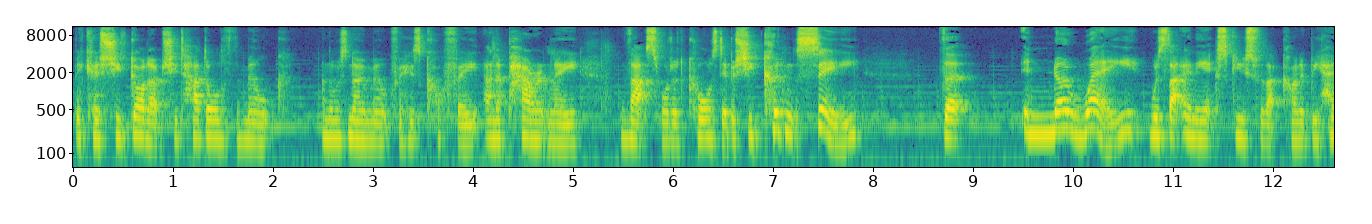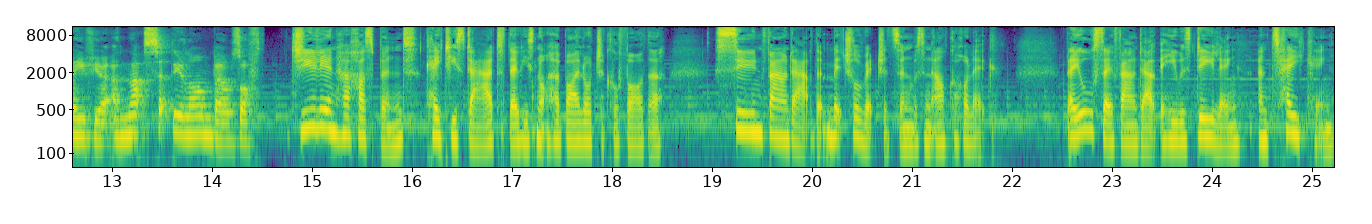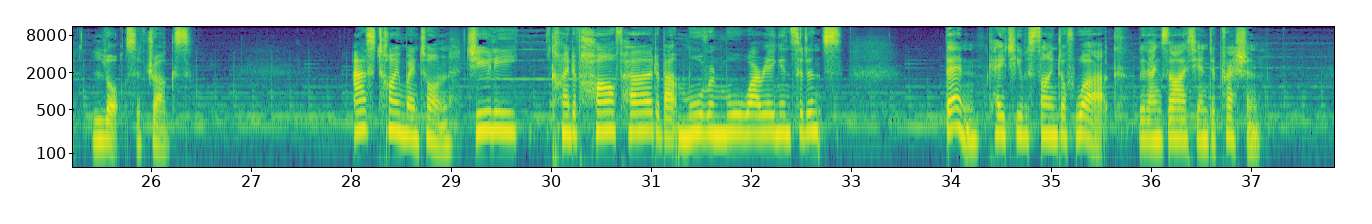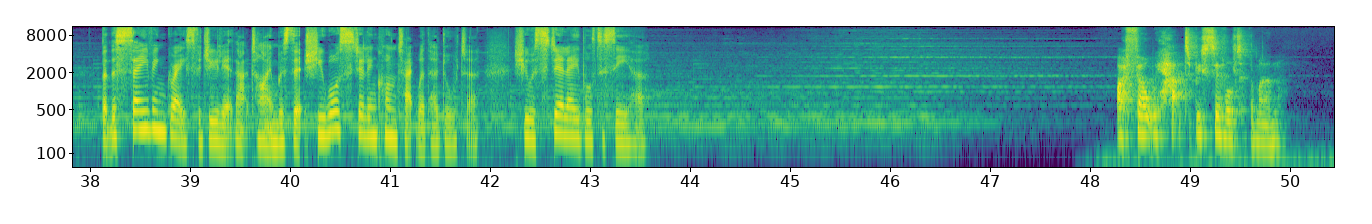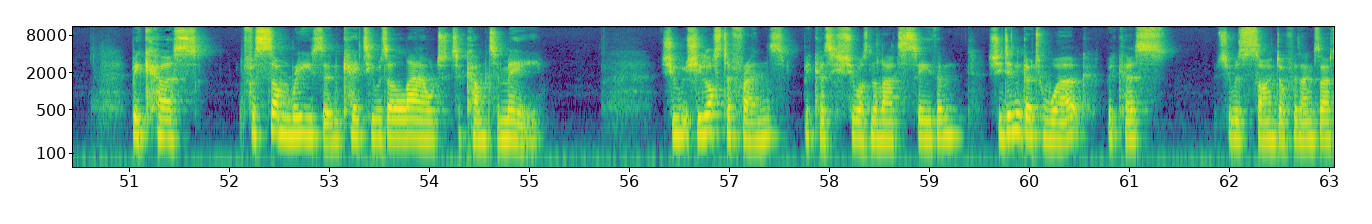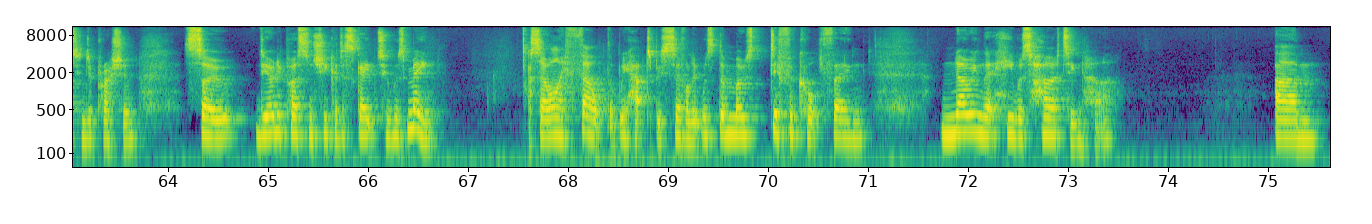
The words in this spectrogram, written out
because she'd got up, she'd had all of the milk, and there was no milk for his coffee, and apparently that's what had caused it. But she couldn't see that in no way was that any excuse for that kind of behaviour, and that set the alarm bells off. Julie and her husband, Katie's dad, though he's not her biological father, soon found out that Mitchell Richardson was an alcoholic. They also found out that he was dealing and taking lots of drugs. As time went on, Julie kind of half heard about more and more worrying incidents. Then Katie was signed off work with anxiety and depression. But the saving grace for Julie at that time was that she was still in contact with her daughter. She was still able to see her. I felt we had to be civil to the man because for some reason Katie was allowed to come to me. She she lost her friends because she wasn't allowed to see them. She didn't go to work because she was signed off with anxiety and depression. So the only person she could escape to was me. So I felt that we had to be civil. It was the most difficult thing, knowing that he was hurting her. Um,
